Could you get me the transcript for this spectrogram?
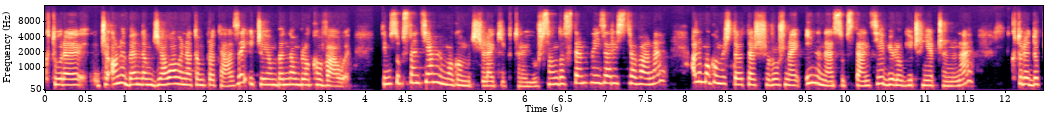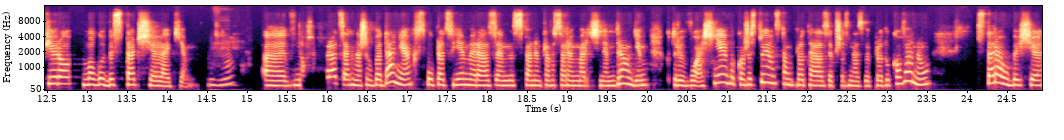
które, czy one będą działały na tą protazę i czy ją będą blokowały. Tymi substancjami mogą być leki, które już są dostępne i zarejestrowane, ale mogą być to też różne inne substancje biologicznie czynne, które dopiero mogłyby stać się lekiem. Mhm. E, w naszych pracach, w naszych badaniach współpracujemy razem z panem profesorem Marcinem Drągiem, który właśnie wykorzystując tą proteazę przez nas wyprodukowaną, starałby się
